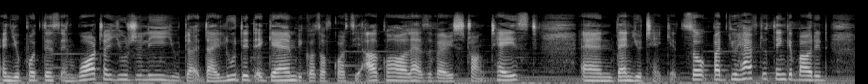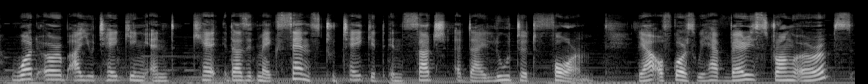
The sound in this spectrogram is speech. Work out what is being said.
and you put this in water usually. You di- dilute it again because of course the alcohol has a very strong taste and then you take it. So but you have to think about it. What herb are you taking and ca- does it make sense to take it in such a diluted form? Yeah, of course, we have very strong herbs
